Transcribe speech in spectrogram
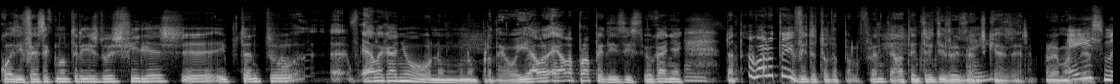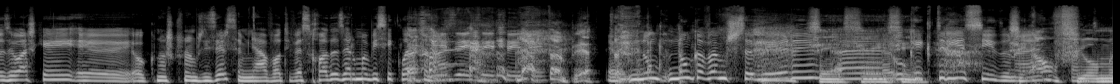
Com a diferença que não terias duas filhas eh, e, portanto, eh, ela ganhou, não, não perdeu. E ela, ela própria diz isso: eu ganhei. Portanto, agora tem a vida toda pela frente. Ela tem 32 anos, É quer dizer. por amor é isso, mas eu acho que é, é- é o que nós costumamos dizer: se a minha avó tivesse rodas, era uma bicicleta, não é? Sim, sim, sim. É, nun- Nunca vamos saber Sim, ah, sim, sim. o que é que teria sido, Sim, não é? há um Portanto, filme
